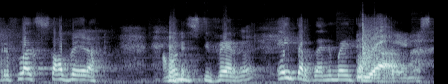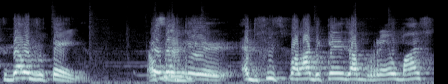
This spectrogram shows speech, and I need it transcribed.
reflexo está a ver aonde estiver, né? É entretenimento Yeah. apenas, se Deus o tenha. Eu sei que é difícil falar de quem já morreu, mas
